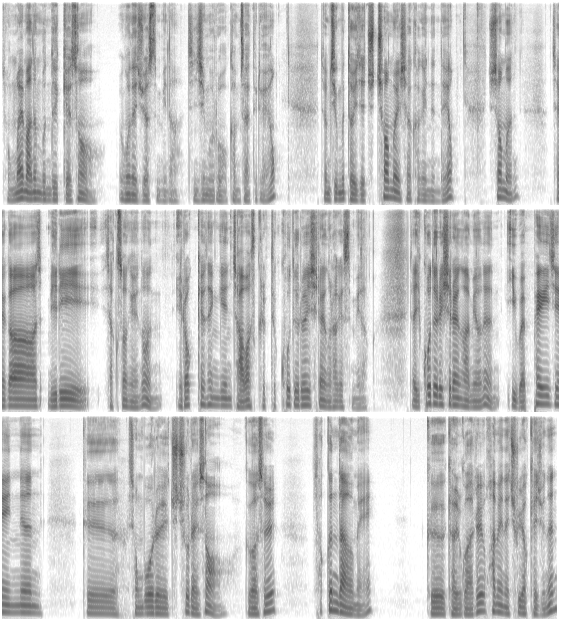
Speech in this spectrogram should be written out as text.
정말 많은 분들께서 응원해 주셨습니다. 진심으로 감사드려요. 그럼 지금부터 이제 추첨을 시작하겠는데요. 추첨은 제가 미리 작성해 놓은 이렇게 생긴 자바스크립트 코드를 실행을 하겠습니다. 자, 이 코드를 실행하면은 이 웹페이지에 있는 그 정보를 추출해서 그것을 섞은 다음에 그 결과를 화면에 출력해주는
